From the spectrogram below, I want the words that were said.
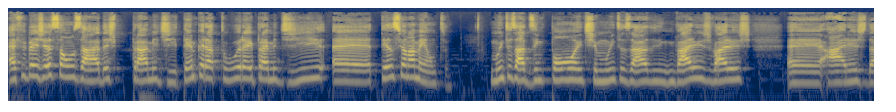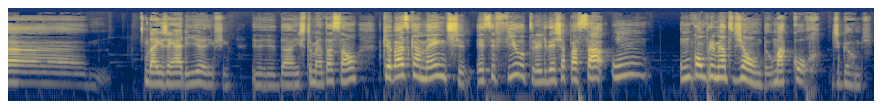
FBG são usadas para medir temperatura e para medir é, tensionamento. Muito usados em ponte, muito usados em várias, várias é, áreas da, da engenharia, enfim, da instrumentação. Porque, basicamente, esse filtro ele deixa passar um, um comprimento de onda, uma cor, digamos.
